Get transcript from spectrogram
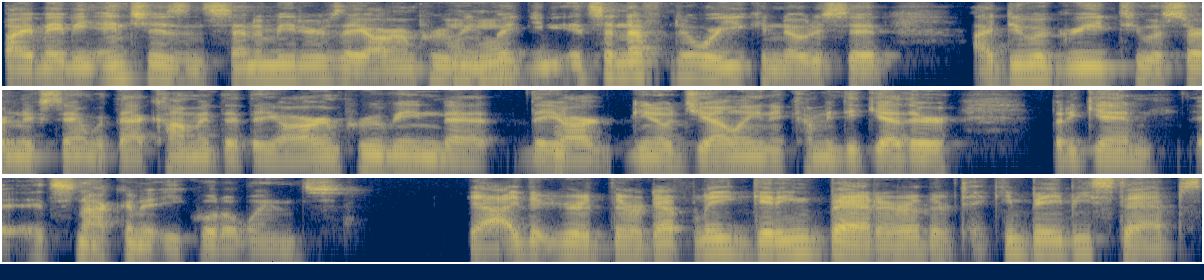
by maybe inches and centimeters. They are improving, Mhm. but you, it's enough to where you can notice it. I do agree to a certain extent with that comment that they are improving, that they Mm. are you know gelling and coming together. But again, it's not going to equal to wins. Yeah, you're they're definitely getting better. They're taking baby steps.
